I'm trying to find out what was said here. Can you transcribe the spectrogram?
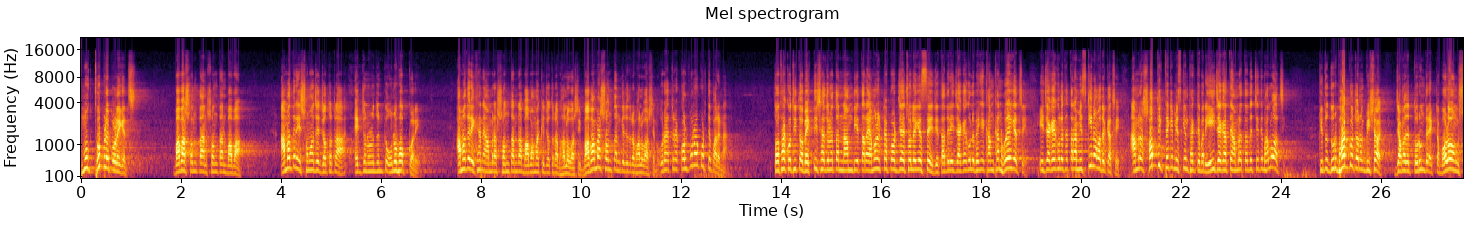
মুখ থুবড়ে পড়ে গেছে। বাবা সন্তান সন্তান, বাবা। আমাদের এই সমাজে যতটা একজন অন্যজনকে অনুভব করে আমাদের এখানে আমরা সন্তানরা বাবা মাকে যতটা ভালোবাসি, বাবা মা সন্তানকে যতটা ভালোবাসেন, ওরা এতটা কল্পনাও করতে পারে না। তথাকথিত ব্যক্তি স্বাধীনতার নাম দিয়ে তারা এমন একটা পর্যায়ে চলে গেছে যে তাদের এই জায়গাগুলো ভেঙে খান খান হয়ে গেছে। এই জায়গাগুলোতে তারা মিসকিন আমাদের কাছে। আমরা সব দিক থেকে মিসকিন থাকতে পারি। এই জায়গাতে আমরা তাদের চেয়ে ভালো আছি। কিন্তু দুর্ভাগ্যজনক বিষয় যে আমাদের তরুণদের একটা বড় অংশ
